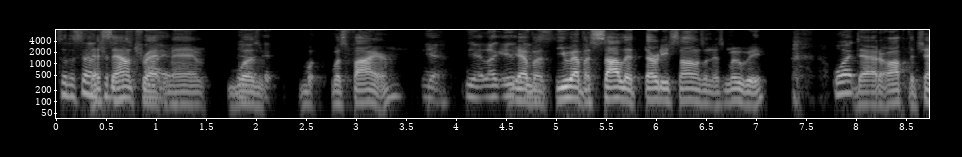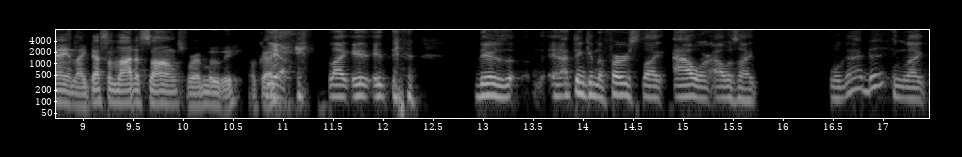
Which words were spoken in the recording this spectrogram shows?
so the soundtrack. That soundtrack, fire. man, Yeah, was w- was fire. yeah, yeah. Like it, You have it a you have a solid 30 songs in this movie what? that are off the chain. Like that's a lot of songs for a movie. Okay. Yeah. like it, it there's and I think in the first like hour I was like, well, god dang, like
